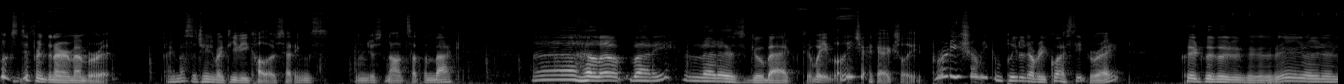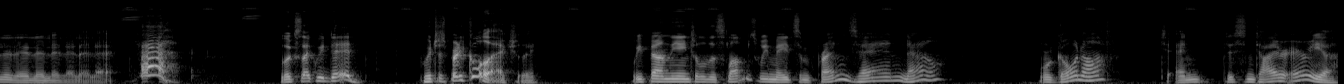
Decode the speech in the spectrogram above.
looks different than I remember it? I must have changed my TV color settings and just not set them back. Uh, hello buddy. Let us go back to wait. Let me check. Actually, pretty sure we completed every quest here, right? Clear, clear, clear, clear, clear. Yeah. Looks like we did, which is pretty cool actually. We found the Angel of the Slums, we made some friends, and now we're going off to end this entire area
